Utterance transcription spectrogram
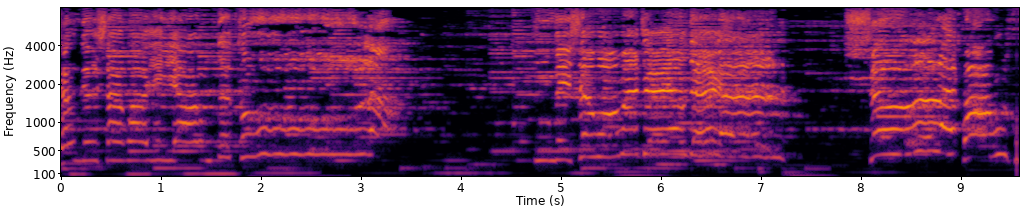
像个傻瓜一样的哭了，没像我们这样的人生来彷徨，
